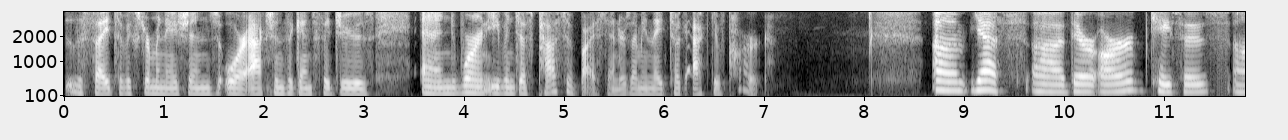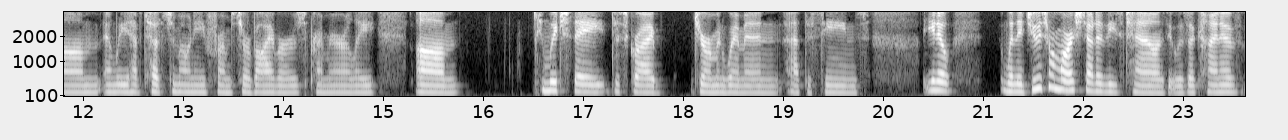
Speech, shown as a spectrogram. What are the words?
the sites of exterminations or actions against the Jews and weren't even just passive bystanders. I mean, they took active part. Um, yes, uh, there are cases, um, and we have testimony from survivors primarily, um, in which they describe German women at the scenes. You know, when the Jews were marched out of these towns, it was a kind of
